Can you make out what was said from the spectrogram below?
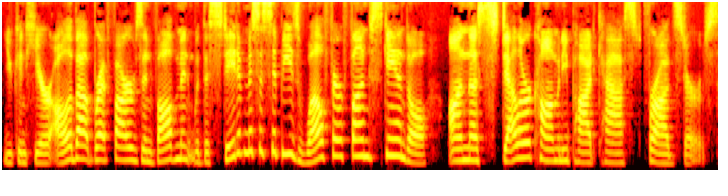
You can hear all about Brett Favre's involvement with the state of Mississippi's welfare fund scandal on the stellar comedy podcast Fraudsters.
